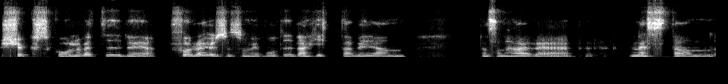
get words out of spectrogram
köksgolvet i det förra huset som vi bodde i, där hittade vi en en sån här eh, nästan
